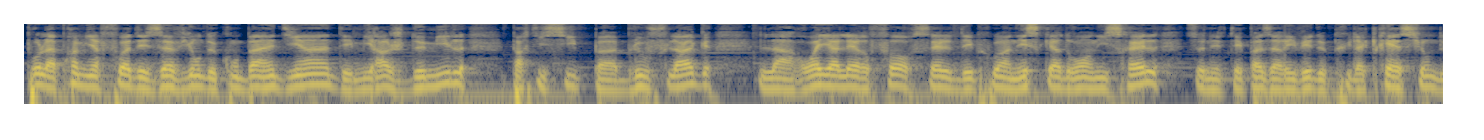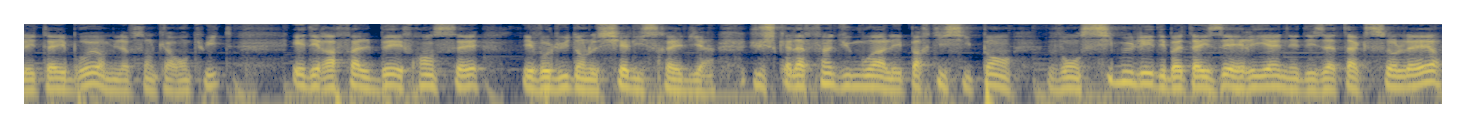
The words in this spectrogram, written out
pour la première fois des avions de combat indiens, des Mirage 2000, participent à Blue Flag. La Royal Air Force, elle, déploie un escadron en Israël. Ce n'était pas arrivé depuis la création de l'État hébreu en 1948 et des Rafales B français évoluent dans le ciel israélien. Jusqu'à la fin du mois, les participants vont simuler des batailles aériennes et des attaques solaires,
